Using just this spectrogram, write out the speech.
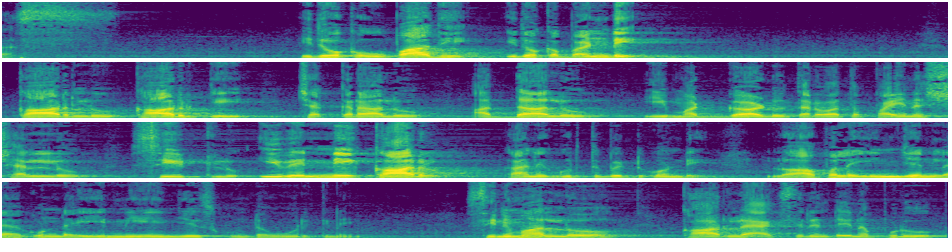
బస్. ఇది ఒక ఉపాధి ఇది ఒక బండి. కార్లు కారుకి చక్రాలు అద్దాలు ఈ మడ్గాడు తర్వాత పైన షెల్లు సీట్లు ఇవన్నీ కారు. కానీ గుర్తుపెట్టుకోండి లోపల ఇంజన్ లేకుండా ఇన్ని ఏం చేసుకుంటాం ఊరికినాయి సినిమాల్లో కారులో యాక్సిడెంట్ అయినప్పుడు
